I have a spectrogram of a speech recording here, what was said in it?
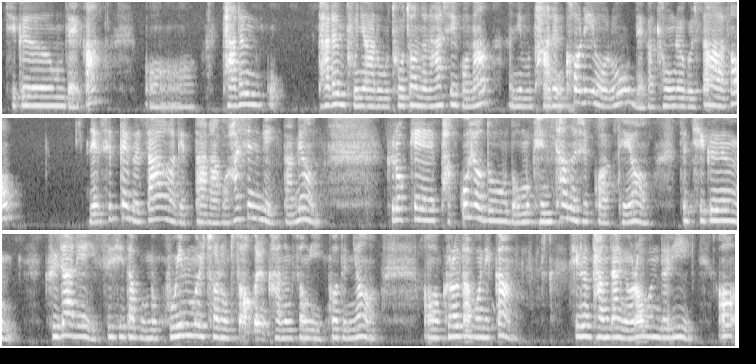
지금 내가 어, 다른 다른 분야로 도전을 하시거나 아니면 다른 커리어로 내가 경력을 쌓아서 내 스펙을 쌓아가겠다라고 하시는 게 있다면 그렇게 바꾸셔도 너무 괜찮으실 것 같아요. 지금 그 자리에 있으시다 보면 고인물처럼 썩을 가능성이 있거든요. 어, 그러다 보니까 지금 당장 여러분들이 어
